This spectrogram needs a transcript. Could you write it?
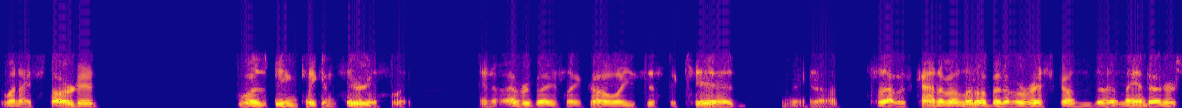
when I started was being taken seriously. You know, everybody's like, "Oh, well, he's just a kid," you know. So that was kind of a little bit of a risk on the landowner's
